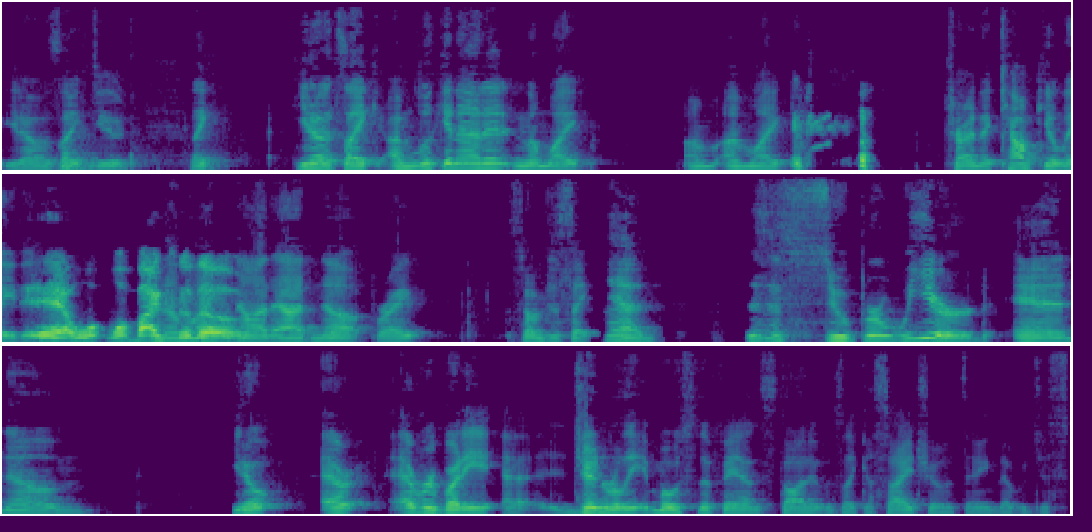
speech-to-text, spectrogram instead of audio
You know, I was like, dude, like, you know, it's like I'm looking at it and I'm like, I'm I'm like trying to calculate it. Yeah, what, what bikes are like, those? not adding up, right? So I'm just like, man, this is super weird. And um, you know, er- everybody, uh, generally, most of the fans thought it was like a sideshow thing that would just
